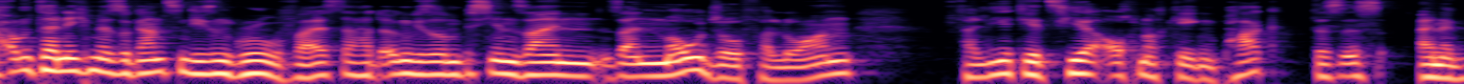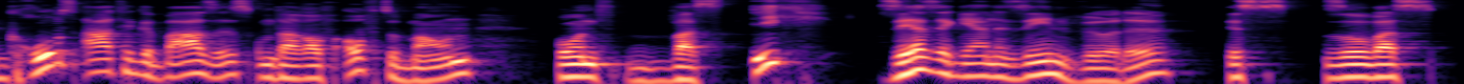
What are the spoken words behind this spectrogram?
kommt er nicht mehr so ganz in diesen Groove, weißt du, hat irgendwie so ein bisschen sein, sein Mojo verloren. Verliert jetzt hier auch noch gegen Pack. Das ist eine großartige Basis, um darauf aufzubauen. Und was ich sehr, sehr gerne sehen würde, ist sowas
